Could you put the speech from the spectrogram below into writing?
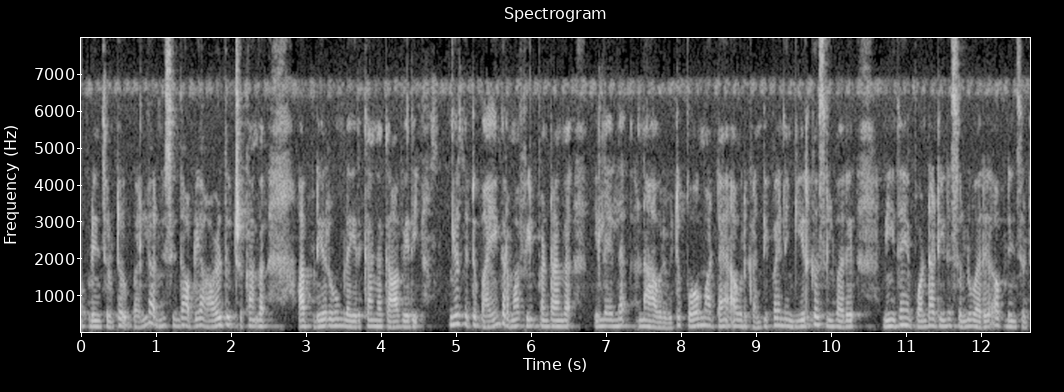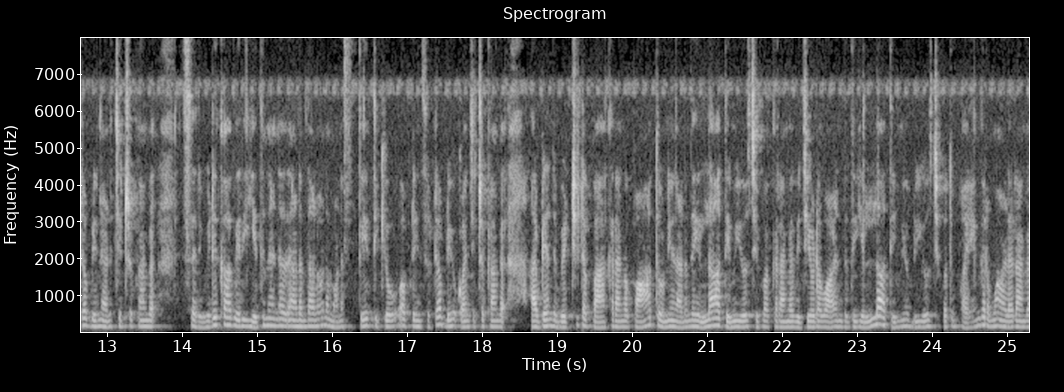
அப்படின்னு சொல்லிட்டு எல்லாருமே சேர்ந்து அப்படியே அழுதுட்ருக்காங்க அப்படியே ரூமில் இருக்காங்க காவேரி. இருந்துட்டு பயங்கரமாக ஃபீல் பண்ணுறாங்க இல்லை இல்லை நான் அவரை விட்டு போக மாட்டேன். அவர் கண்டிப்பாக என்னை இங்கே இருக்க சொல்வார் நீ தான் என் பொண்டாட்டின்னு சொல்லுவார் அப்படின்னு சொல்லிட்டு அப்படியே நினச்சிட்ருக்காங்க சரி விடு காவேரி. எது நடந்தாலும் நம்ம மனசு தேத்திக்கோ அப்படின்னு சொல்லிட்டு அப்படியே உட்காந்துட்ருக்காங்க அப்படியே அந்த பெட்ஷீட்டை பார்க்குறாங்க பார்த்தோன்னே நடந்த எல்லாத்தையுமே யோசிச்சு பார்க்குறாங்க விஜயோட வாழ்ந்தது எல்லாத்தையுமே அப்படி யோசிச்சு பார்த்து பயங்கரமாக அழறாங்க.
